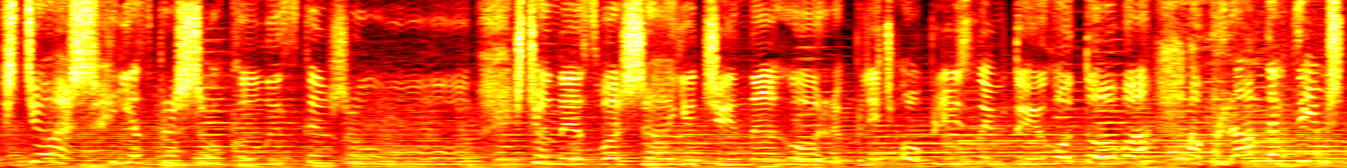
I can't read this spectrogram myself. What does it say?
Що ж, я спрошу, коли скажу, що не зважаючи на горе, пліч опліч ти готова. А правда в тім, що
